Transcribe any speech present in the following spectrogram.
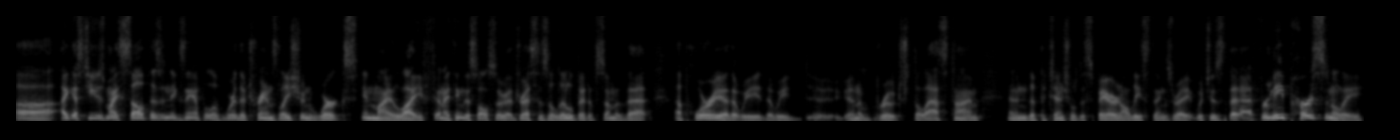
uh, I guess to use myself as an example of where the translation works in my life, and I think this also addresses a little bit of some of that aporia that we that we uh, kind of mm-hmm. broached the last time, and the potential despair and all these things, right? Which is that for me personally,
